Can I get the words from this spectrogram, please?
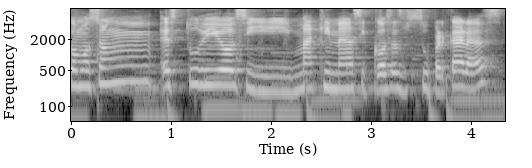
como son estudios y máquinas y cosas súper caras,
